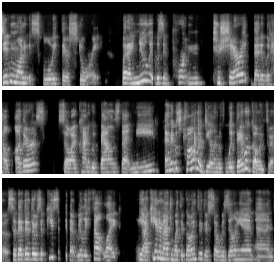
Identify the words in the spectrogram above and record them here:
didn't want to exploit their story but I knew it was important to share it, that it would help others. So I kind of would balance that need. And it was trauma dealing with what they were going through. So that, there's a piece of me that really felt like, yeah, I can't imagine what they're going through. They're so resilient. And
